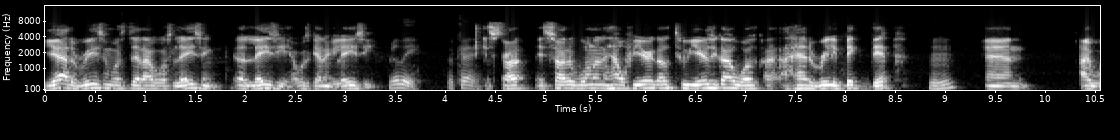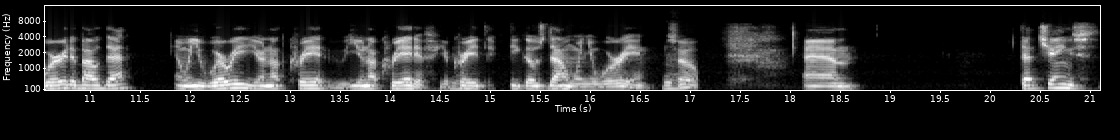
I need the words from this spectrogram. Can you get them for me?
Yeah, the reason was that I was lazy. Uh, lazy. I was getting lazy. Really? Okay. It started. It started one and a half year ago, two years ago. Was I had a really big dip, mm-hmm. and I worried about that. And when you worry, you're not create. You're not creative. Your mm-hmm. creativity goes down when you're worrying. Mm-hmm. So, um, that changed.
